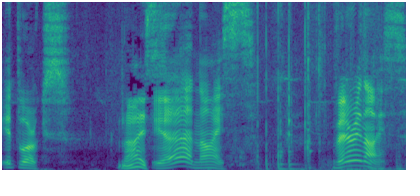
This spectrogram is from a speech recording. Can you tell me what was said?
It works. Nice. Yeah, nice. Very nice.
